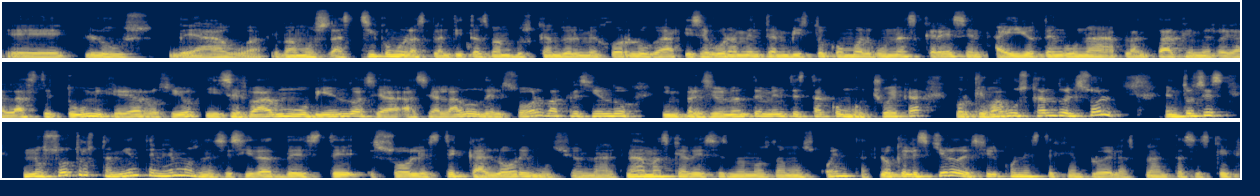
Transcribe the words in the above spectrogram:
eh, luz, de agua, vamos, así como las plantitas van buscando el mejor lugar y seguramente han visto cómo algunas crecen. Ahí yo tengo una planta que me regalaste tú, mi querida Rocío, y se va moviendo hacia, hacia el lado del sol, va creciendo impresionantemente, está como chueca porque va buscando el sol. Entonces, nosotros también tenemos necesidad de este sol, este calor emocional, nada más que a veces no nos damos cuenta. Lo que les quiero decir con este ejemplo de las plantas es que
